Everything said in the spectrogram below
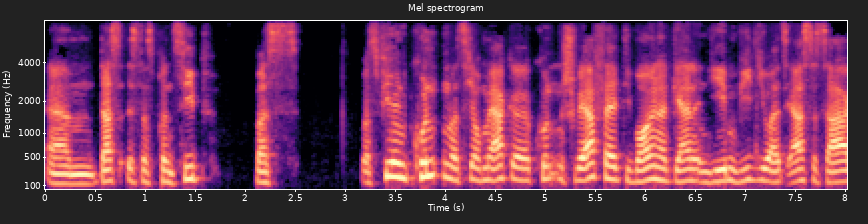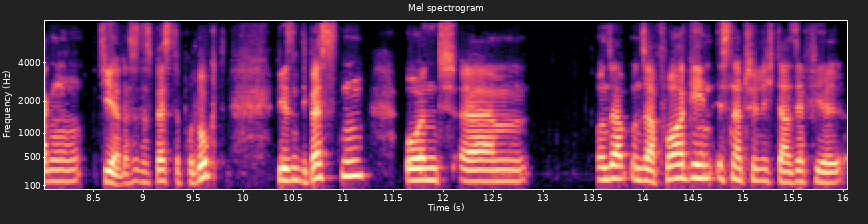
ähm, das ist das Prinzip, was, was vielen Kunden, was ich auch merke, Kunden schwerfällt. Die wollen halt gerne in jedem Video als erstes sagen, hier, das ist das beste Produkt, wir sind die Besten. Und ähm, unser, unser Vorgehen ist natürlich da sehr viel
